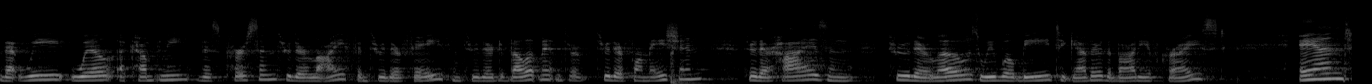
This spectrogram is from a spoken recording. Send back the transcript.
that we will accompany this person through their life and through their faith and through their development and through, through their formation, through their highs and through their lows. We will be together the body of Christ. And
